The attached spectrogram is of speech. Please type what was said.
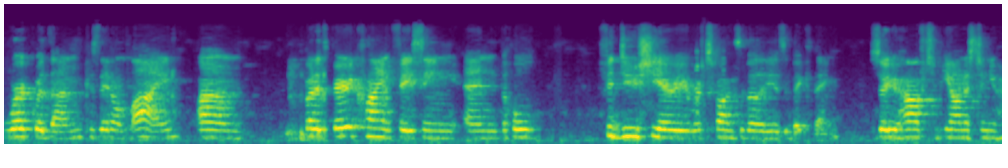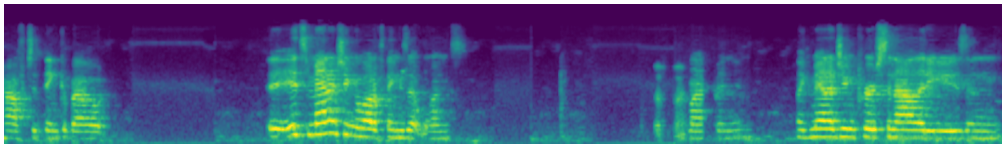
work with them because they don't lie um, but it's very client facing and the whole fiduciary responsibility is a big thing. So you have to be honest and you have to think about it's managing a lot of things at once. Definitely. my opinion. Like managing personalities and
